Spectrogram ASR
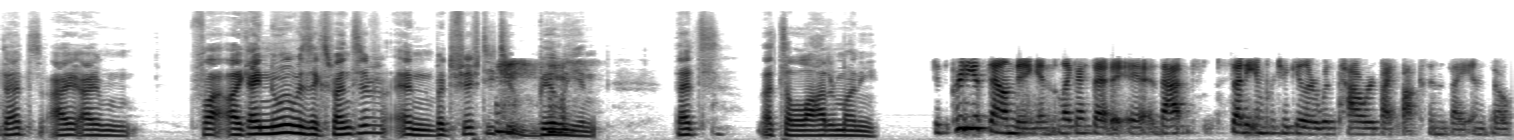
That's I I'm like I knew it was expensive and but 52 billion that's that's a lot of money. It's pretty astounding, and like I said, it, that study in particular was powered by Fox Insight, and so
